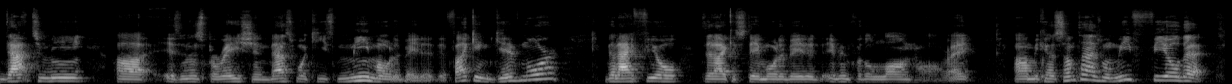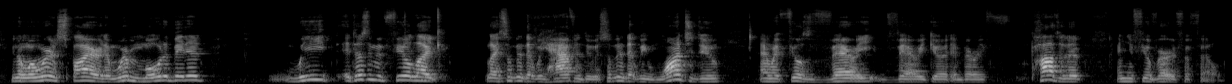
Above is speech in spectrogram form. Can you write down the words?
That to me uh, is an inspiration. That's what keeps me motivated. If I can give more, then I feel that I can stay motivated even for the long haul, right? Um, because sometimes when we feel that, you know, when we're inspired and we're motivated, we it doesn't even feel like like something that we have to do. It's something that we want to do, and it feels very, very good and very positive, and you feel very fulfilled.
